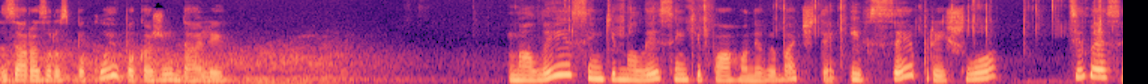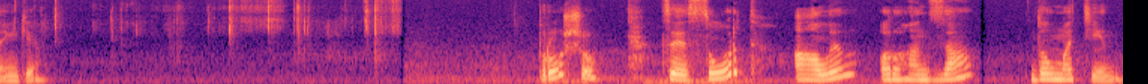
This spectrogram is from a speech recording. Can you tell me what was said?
Зараз розпакую, покажу далі. Малесенькі, малесенькі пагони, ви бачите, і все прийшло цілесеньке. Прошу, це сорт Ален Органза Долматін.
